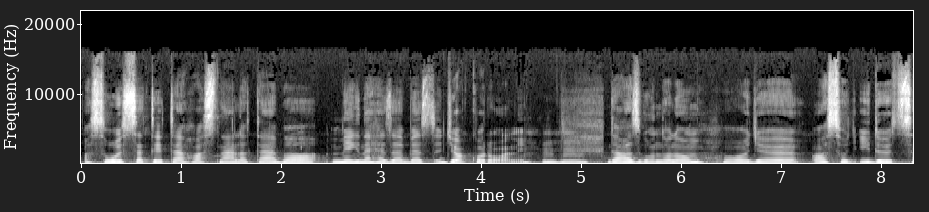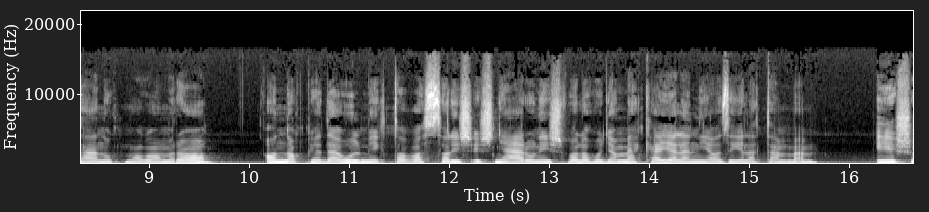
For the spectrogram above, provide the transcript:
a szó összetétel használatába, még nehezebb ezt gyakorolni. Uh-huh. De azt gondolom, hogy az, hogy időt szánok magamra, annak például még tavasszal is és nyáron is valahogyan meg kell jelennie az életemben. És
